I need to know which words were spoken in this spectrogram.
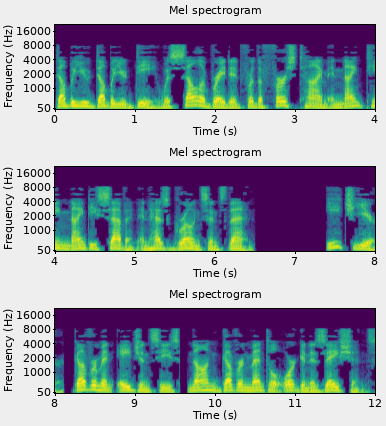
WWD was celebrated for the first time in 1997 and has grown since then. Each year, government agencies, non-governmental organizations,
